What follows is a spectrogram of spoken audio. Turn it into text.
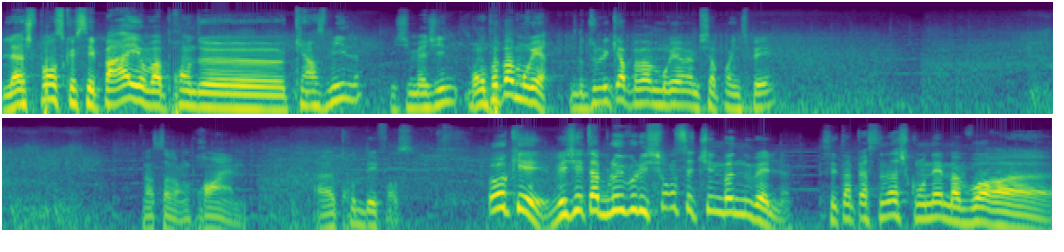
Là, je pense que c'est pareil. On va prendre 15 000, j'imagine. Bon, on peut pas mourir. Dans tous les cas, on peut pas mourir même si on prend une SP. Non, ça va, on prend même. Ah, trop de défense. Ok, Vegeta Evolution, c'est une bonne nouvelle. C'est un personnage qu'on aime avoir... Euh,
